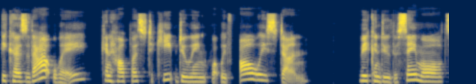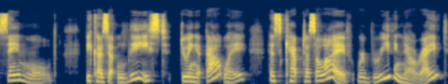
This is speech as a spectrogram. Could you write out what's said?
Because that way can help us to keep doing what we've always done. We can do the same old, same old, because at least doing it that way has kept us alive. We're breathing now, right?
